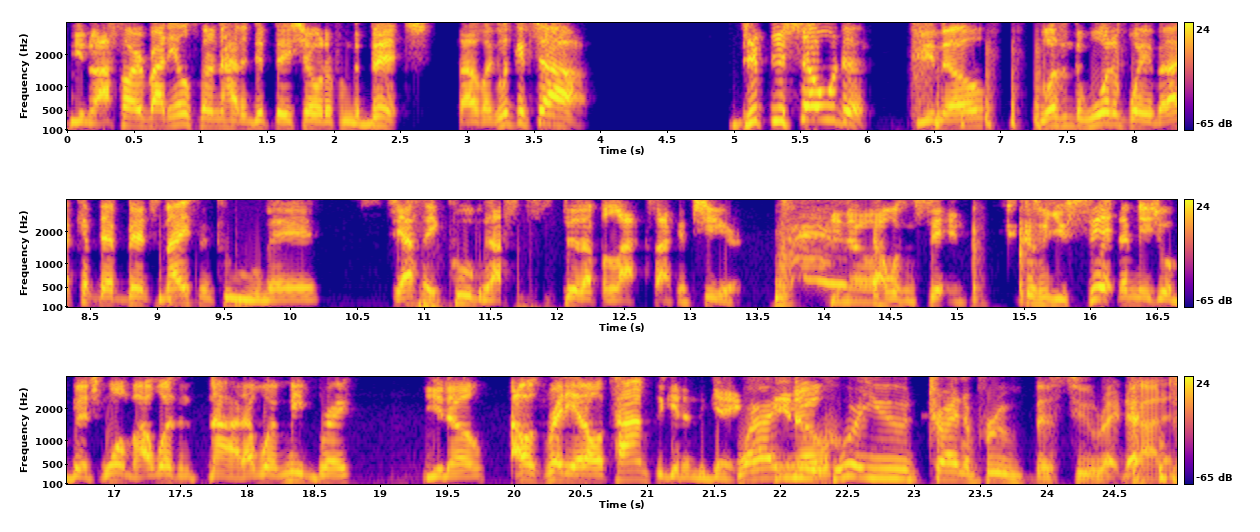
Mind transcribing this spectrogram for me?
you know, I saw everybody else learning how to dip their shoulder from the bench. I was like, look at y'all, dip your shoulder. You know, wasn't the water boy, but I kept that bench nice and cool, man. See, I say cool because I stood up a lot so I could cheer. You know, I wasn't sitting because when you sit, that means you're a bench warmer. I wasn't. Nah, that wasn't me, Bray. You know, I was ready at all times to get in the game. Why are you, You know? who are you trying to prove this to right now? Got it.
